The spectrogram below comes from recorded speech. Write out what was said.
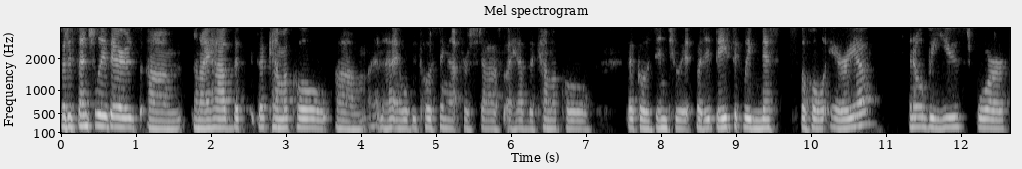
But essentially there's, um, and I have the, the chemical, um, and I will be posting that for staff. I have the chemical that goes into it, but it basically mists the whole area. And it will be used for,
